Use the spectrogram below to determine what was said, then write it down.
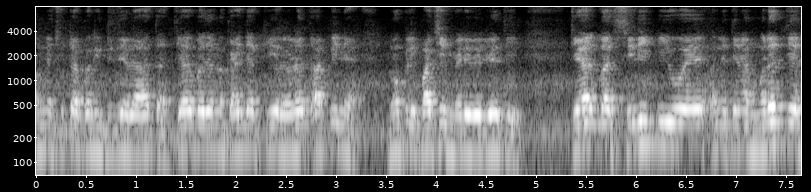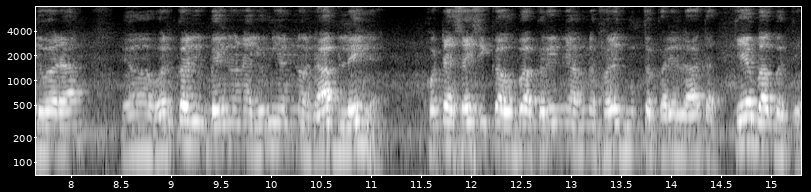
અમને છૂટા કરી દીધેલા હતા. ત્યારબાદ અમે કાયદાકીય લડત આપીને નોકરી પાછી મેળવેલી હતી. ત્યારબાદ સીડીપીઓએ અને તેના મરત્ય દ્વારા વર્કર બહેનોના યુનિયનનો લાભ લઈને ખોટા સહી સિક્કા ઊભા કરીને અમને ફરજ મુક્ત કરેલા હતા. તે બાબતે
